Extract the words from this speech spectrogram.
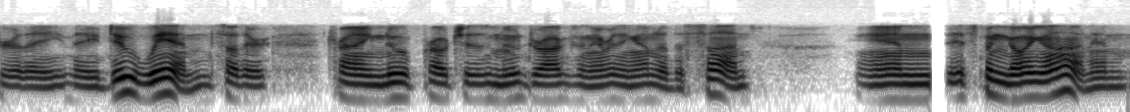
sure they they do win. So they're trying new approaches, new drugs, and everything under the sun and it's been going on and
